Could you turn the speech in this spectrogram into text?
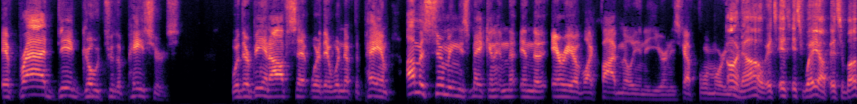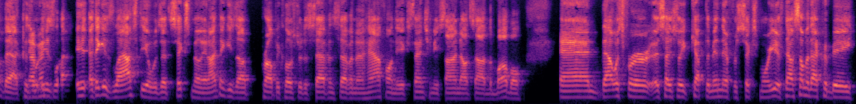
if Brad did go to the Pacers? Would there be an offset where they wouldn't have to pay him? I'm assuming he's making in the in the area of like five million a year, and he's got four more. Oh, years. Oh no, it's it's, it's way up. It's above that because his I think his last deal was at six million. I think he's up probably closer to seven, seven and a half on the extension he signed outside the bubble and that was for essentially kept them in there for six more years. Now, some of that could be,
